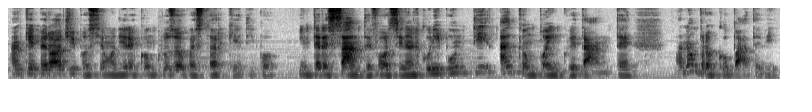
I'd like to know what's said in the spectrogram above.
anche per oggi possiamo dire concluso questo archetipo. Interessante, forse in alcuni punti anche un po' inquietante, ma non preoccupatevi,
